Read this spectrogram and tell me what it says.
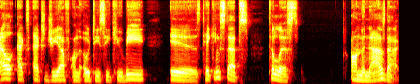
LXXGF on the OTCQB is taking steps to list on the NASDAQ.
